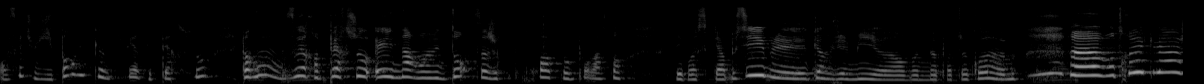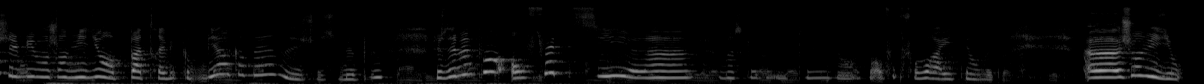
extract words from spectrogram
En fait, je n'ai pas envie que faire des persos. Par contre, faire un perso et une arme en même temps, ça je crois que pour l'instant c'est presque impossible. Et comme j'ai mis euh, en mode n'importe quoi euh, euh, mon truc là, j'ai mis mon champ de vision en pas très bien quand même. Je sais même plus. Je sais même pas en fait si. Non. En fait, faut voir IT en fait. Champ de vision.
